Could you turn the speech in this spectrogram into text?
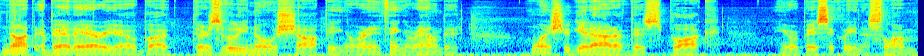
Not a bad area, but there's really no shopping or anything around it. Once you get out of this block, you're basically in a slum.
